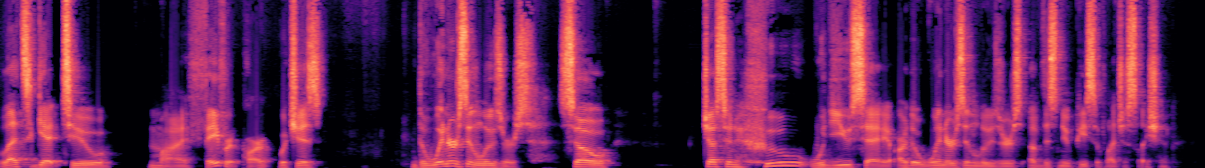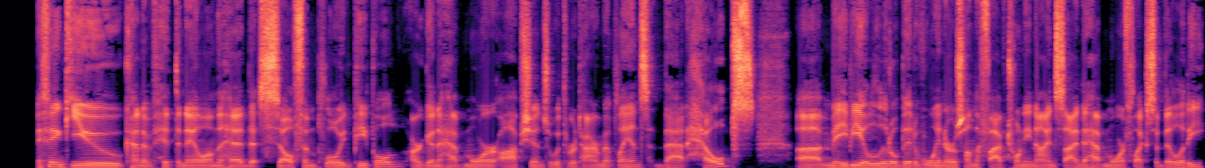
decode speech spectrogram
let's get to my favorite part, which is the winners and losers. So, Justin, who would you say are the winners and losers of this new piece of legislation? I think you kind of hit the nail on the head that self employed people are going to have more options with retirement plans. That helps. Uh, maybe a little bit of winners on the 529 side to have more flexibility.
